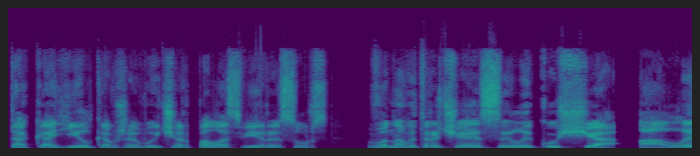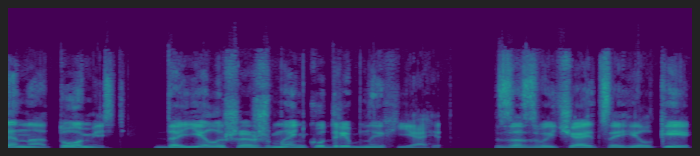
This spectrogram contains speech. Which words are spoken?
Така гілка вже вичерпала свій ресурс. Вона витрачає сили куща, але натомість дає лише жменьку дрібних ягід. Зазвичай це гілки,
